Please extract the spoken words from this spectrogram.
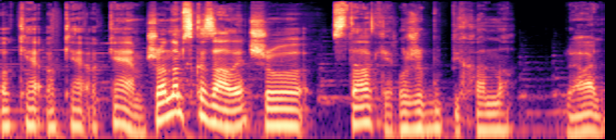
окей, окей, окей. Що нам сказали? Що сталкер може бути хана. Реально.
